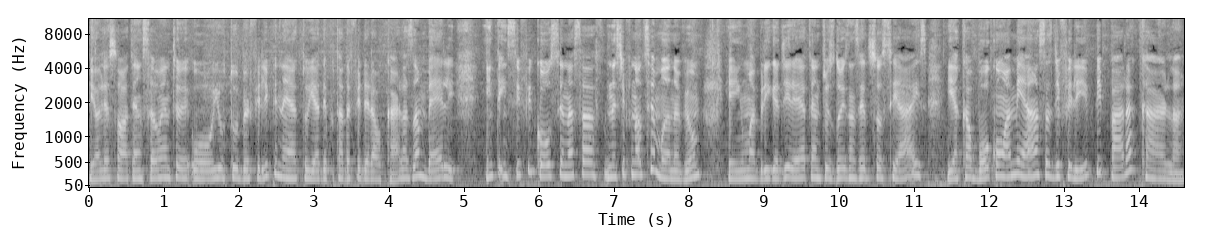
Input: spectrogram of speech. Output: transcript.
E olha só, a tensão entre o youtuber Felipe Neto e a deputada federal Carla Zambelli intensificou-se nesse final de semana, viu? Em uma briga direta entre os dois nas redes sociais e acabou com ameaças de Felipe para Carla.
